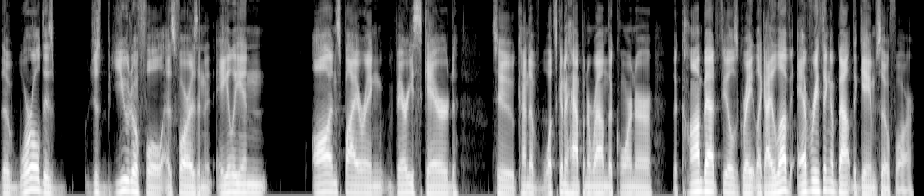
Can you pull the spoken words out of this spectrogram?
The world is just beautiful as far as an alien awe-inspiring very scared to kind of what's going to happen around the corner. The combat feels great. Like i love everything about the game so far.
